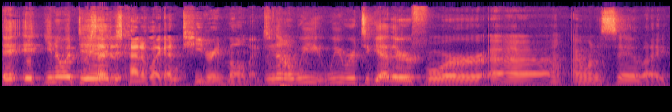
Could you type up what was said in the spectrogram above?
it, it you know it Or did was that just kind of like a teetering moment? no, we we were together for uh, I want to say like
